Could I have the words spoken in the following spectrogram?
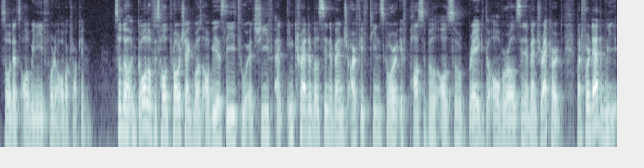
So that's all we need for the overclocking. So the goal of this whole project was obviously to achieve an incredible Cinebench R15 score, if possible also break the overall Cinebench record. But for that, we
